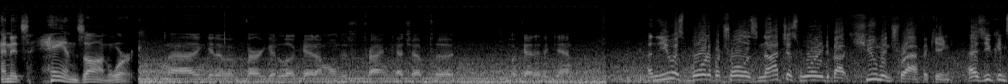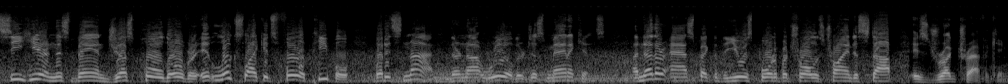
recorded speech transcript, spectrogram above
And it's hands-on work. Uh, I didn't get a very good look at it. I'm going to just try and catch up to it, look at it again. And the U.S. Border Patrol is not just worried about human trafficking. As you can see here in this van just pulled over, it looks like it's full of people, but it's not. They're not real. They're just mannequins. Another aspect that the U.S. Border Patrol is trying to stop is drug trafficking.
